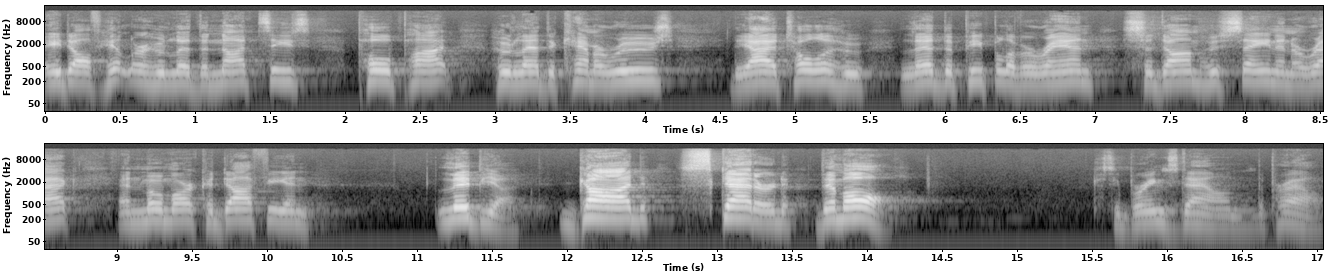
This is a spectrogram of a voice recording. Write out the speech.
Adolf Hitler, who led the Nazis, Pol Pot, who led the Khmer Rouge, the Ayatollah, who led the people of Iran, Saddam Hussein in Iraq, and Muammar Gaddafi in Libya. God scattered them all because he brings down the proud.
